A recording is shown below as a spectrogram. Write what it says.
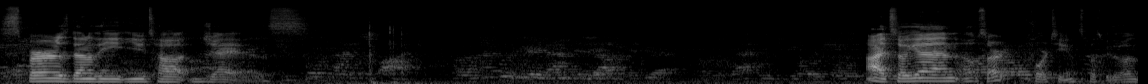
Spurs down to the Utah Jazz. Alright, so again, oh, sorry, 14, supposed to be the one.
